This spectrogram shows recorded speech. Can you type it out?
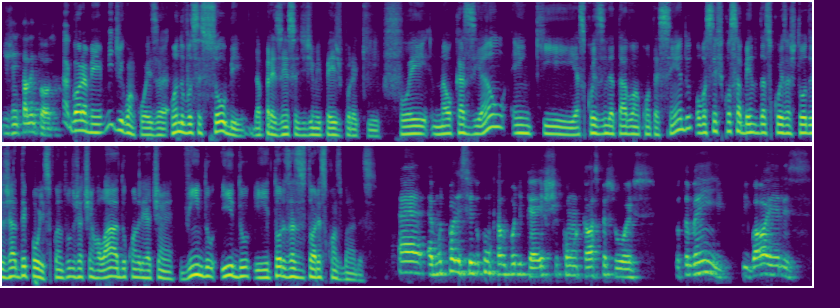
de gente talentosa. Agora, me, me diga uma coisa: quando você soube da presença de Jimmy Page por aqui, foi na ocasião em que as coisas ainda estavam acontecendo, ou você ficou sabendo das coisas todas já depois, quando tudo já tinha rolado, quando ele já tinha vindo, ido e todas as histórias com as bandas? É, é muito parecido com o que está no podcast com aquelas pessoas. Eu também, igual a eles,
